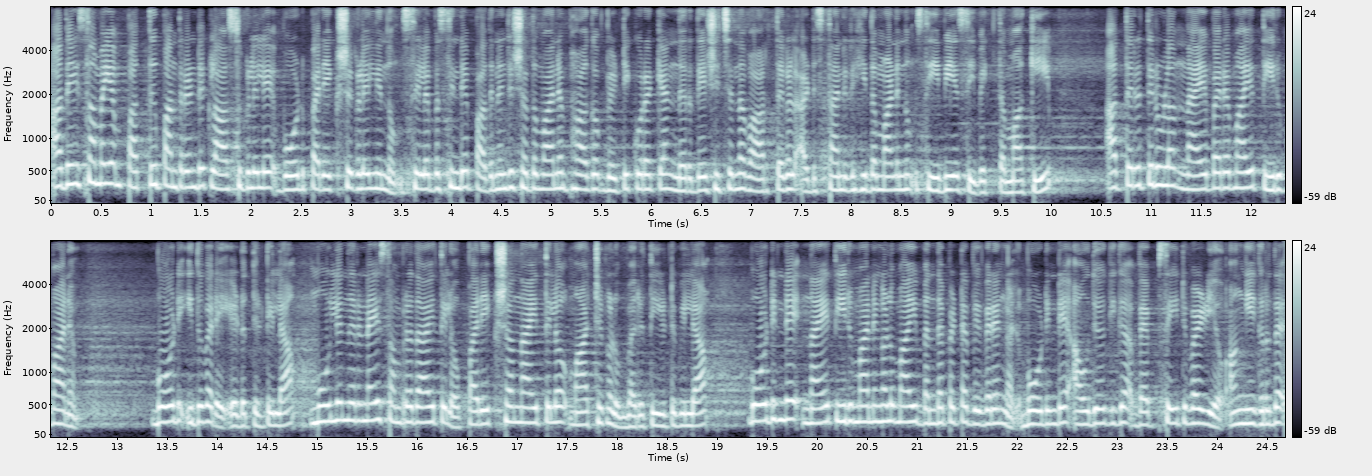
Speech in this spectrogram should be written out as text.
അതേസമയം പത്ത് പന്ത്രണ്ട് ക്ലാസുകളിലെ ബോർഡ് പരീക്ഷകളിൽ നിന്നും സിലബസിന്റെ പതിനഞ്ച് ശതമാനം ഭാഗം വെട്ടിക്കുറയ്ക്കാൻ നിർദ്ദേശിച്ചെന്ന വാർത്തകൾ അടിസ്ഥാനരഹിതമാണെന്നും സി വ്യക്തമാക്കി. അത്തരത്തിലുള്ള നയപരമായ തീരുമാനം ബോർഡ് ഇതുവരെ എടുത്തിട്ടില്ല. മൂല്യനിർണയ സമ്പ്രദായത്തിലോ പരീക്ഷാ നയത്തിലോ മാറ്റങ്ങളും വരുത്തിയിട്ടുമില്ല. ബോർഡിന്റെ നയതീരുമാനങ്ങളുമായി ബന്ധപ്പെട്ട വിവരങ്ങൾ ബോർഡിന്റെ ഔദ്യോഗിക വെബ്സൈറ്റ് വഴിയോ അംഗീകൃത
